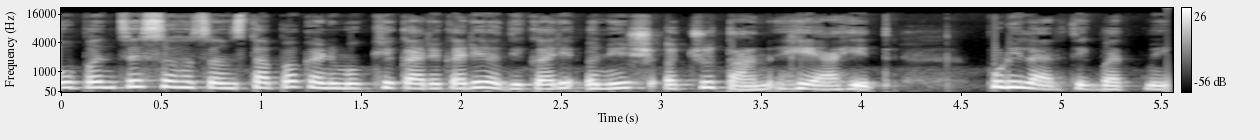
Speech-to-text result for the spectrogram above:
ओपनचे सहसंस्थापक आणि मुख्य कार्यकारी अधिकारी अनिश अच्युतान हे आहेत. पुढील आर्थिक बातमी.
